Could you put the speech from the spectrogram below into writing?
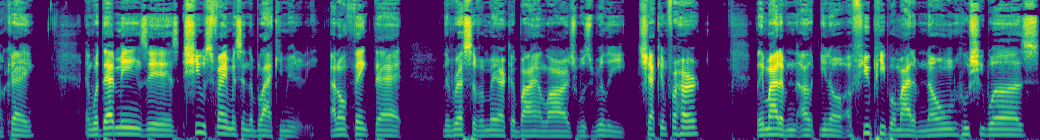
Okay, and what that means is she was famous in the black community. I don't think that the rest of America, by and large, was really checking for her. They might have, uh, you know, a few people might have known who she was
